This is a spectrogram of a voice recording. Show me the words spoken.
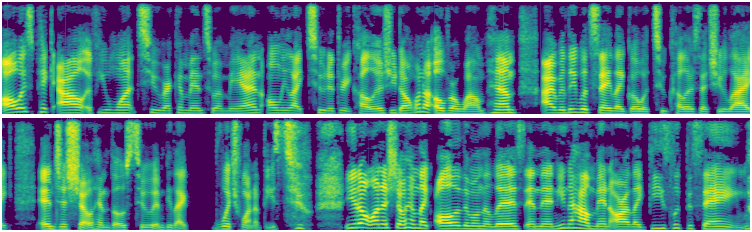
Always pick out if you want to recommend to a man only like two to three colors. You don't want to overwhelm him. I really would say like go with two colors that you like and just show him those two and be like, which one of these two. You don't want to show him like all of them on the list. And then you know how men are like, these look the same.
